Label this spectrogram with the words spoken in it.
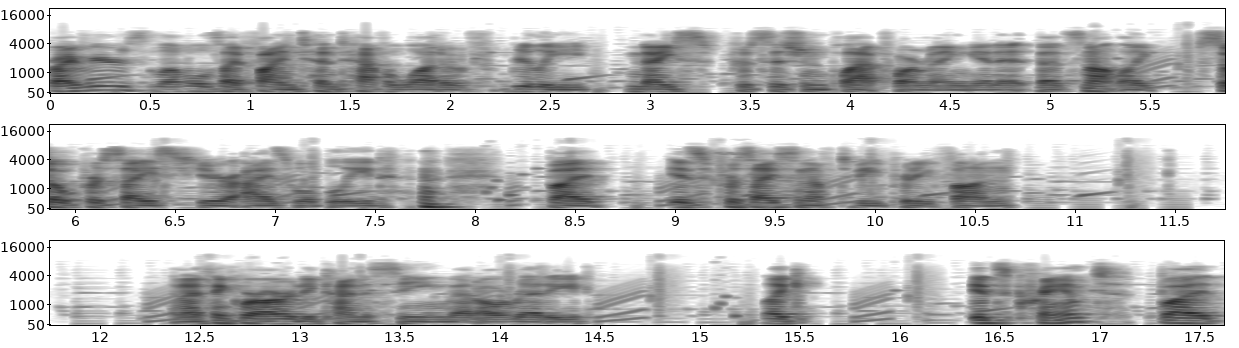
Ryrear's levels I find tend to have a lot of really nice precision platforming in it that's not like so precise your eyes will bleed, but is precise enough to be pretty fun. And I think we're already kind of seeing that already. Like, it's cramped, but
